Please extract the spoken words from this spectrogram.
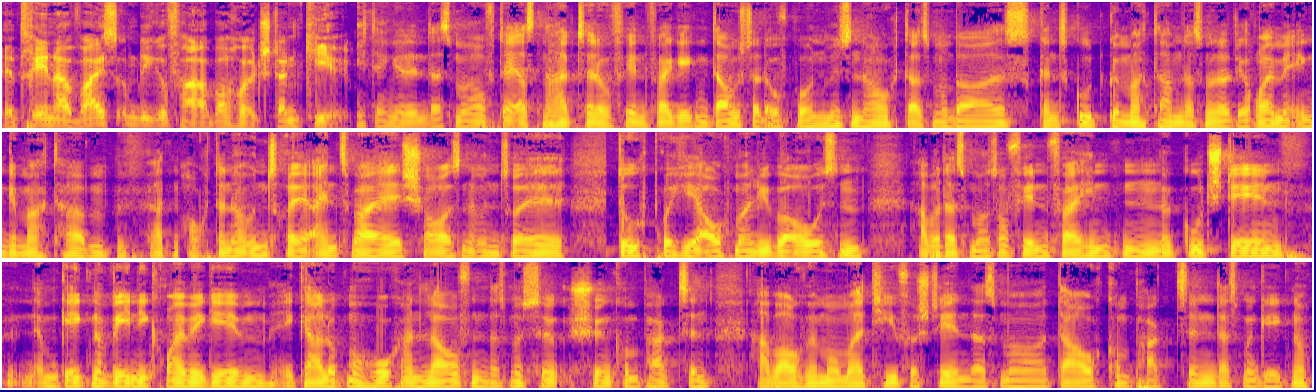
Der Trainer weiß um die Gefahr bei Holstein Kiel. Ich denke, dass wir auf der ersten Halbzeit auf jeden Fall gegen Darmstadt aufbauen müssen, auch dass wir das ganz gut gemacht haben, dass wir da die Räume eng gemacht haben. Wir hatten auch dann unsere ein, zwei Chancen, unsere Durchbrüche auch mal über außen. Aber dass wir es auf jeden Fall hinten gut stehen, am Gegner wenig Räume geben, egal ob wir hoch anlaufen, dass wir schön kompakt sind. Aber auch wenn wir mal tiefer stehen, dass wir da auch kompakt sind, dass wir Gegner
